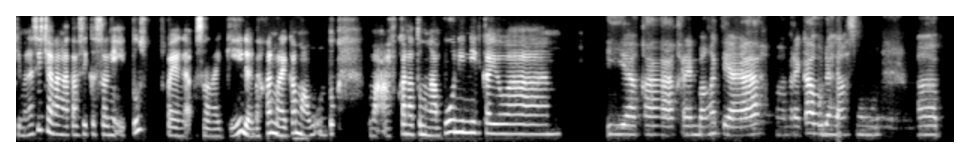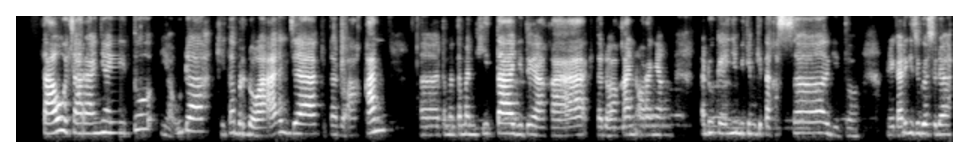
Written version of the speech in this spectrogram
Gimana sih cara ngatasi keselnya itu supaya nggak kesel lagi dan bahkan mereka mau untuk memaafkan atau mengampuni nih Kak Iwan. Iya Kak, keren banget ya. Mereka udah langsung uh, tahu caranya itu ya udah kita berdoa aja, kita doakan uh, teman-teman kita gitu ya kak, kita doakan orang yang aduh kayaknya bikin kita kesel gitu. Adik-adik juga sudah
